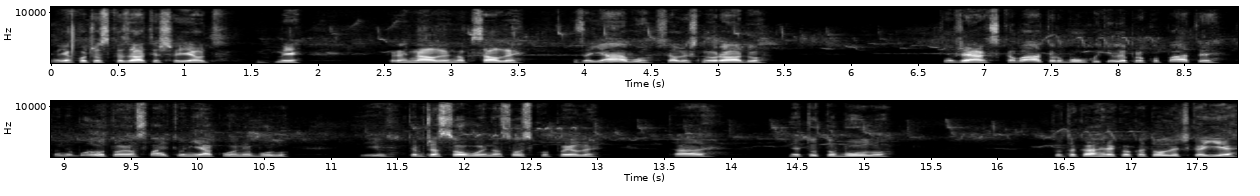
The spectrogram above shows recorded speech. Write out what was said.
Ну, Я хочу сказати, що я от, ми пригнали, написали заяву селищну раду. Вже екскаватор був, хотіли прокопати, то не було того асфальту ніякого не було. І тимчасово насос купили. Та не тут то було. Тут така греко-католичка є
